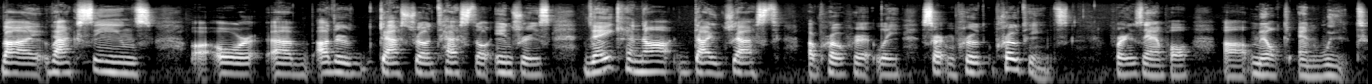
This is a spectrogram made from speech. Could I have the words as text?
by vaccines or, or um, other gastrointestinal injuries, they cannot digest appropriately certain pro- proteins. For example, uh, milk and wheat.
